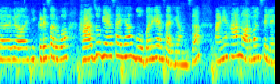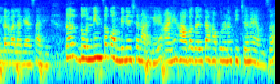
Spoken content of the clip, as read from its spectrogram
तर इकडे सर्व हा जो गॅस आहे हा गोबर गॅस आहे आमचा आणि हा नॉर्मल सिलेंडरवाला गॅस आहे. तर दोन्हींचं कॉम्बिनेशन आहे आणि हा बघाल तर हा पूर्ण किचन आहे आमचा.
